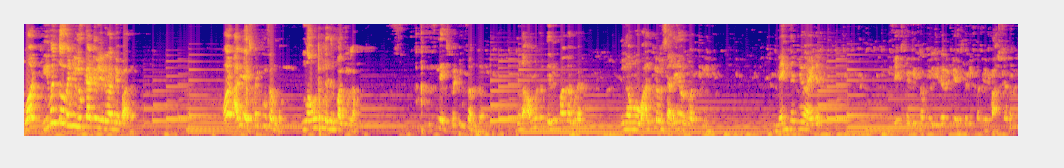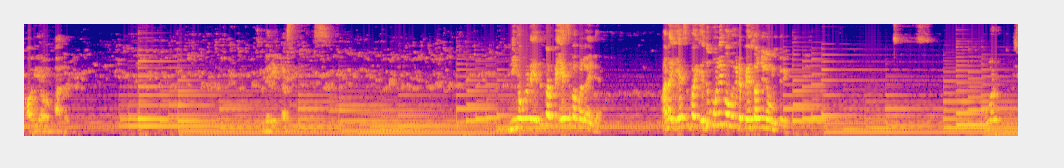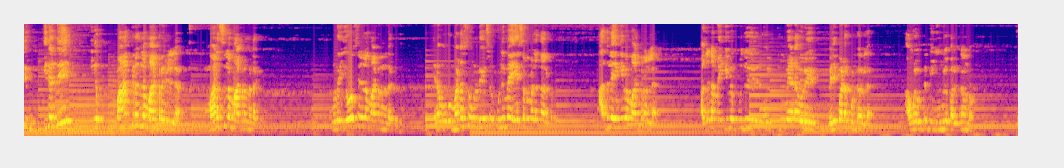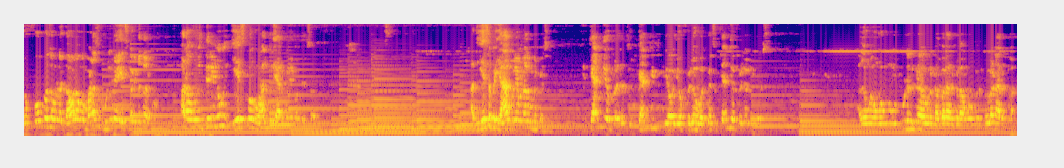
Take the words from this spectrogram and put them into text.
what even though when you look at your leader and your father what are you expecting from them நீங்க அவங்க இருந்து எதிர்பார்க்கீங்களா if you expecting from them நீங்க அவங்க இருந்து எதிர்பார்த்தா கூட நீங்க அவங்க வாழ்க்கையில ஒரு சிலையை உருவாக்குறீங்க make them your idol if you expecting from your leader if you expecting from your pastor or your father it's நீங்க உங்களுடைய எதிர்பார்ப்பை இயேசுபா மேல வைங்க. ஆனா இயேசுபா எது மூலியமா உங்ககிட்ட பேசணும்னு சொல்லி உங்களுக்கு தெரியும். இது வந்து நீங்க பாக்குறதுல மாற்றங்கள் இல்ல. மனசுல மாற்றம் நடக்குது. உங்களோட யோசனையில மாற்றம் நடக்குது. ஏன்னா உங்க மனசு உங்களுடைய யோசனை முழுமையா இயேசுப்பா மேலதான் இருக்கணும். அதுல எங்கேயுமே மாற்றம் இல்ல. அது நம்ம எங்கேயுமே புது ஒரு புதுமையான ஒரு வெளிப்பாடை கொண்டு வரல. அவங்கள விட்டு நீங்க உங்களை பறிக்கணும் ஃபோக்கஸ் அவங்களோட கவனம் உங்க மனசு முழுமையா ஏசு தான் இருக்கும். ஆனா உங்களுக்கு தெரியணும் ஏசுக்கு உங்க வாழ்க்கையில யார் மூலியமா பேசுவாரு அது ஏசப்ப யார் மூலியமானாலும் கூட பேசணும் it can be your brothers it can be your your fellow workers it can be your fellow leaders அது உங்க உங்க உங்க கூட இருக்கிற ஒரு நபரா இருக்கலாம் உங்க உங்க தோழனா இருக்கலாம்.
